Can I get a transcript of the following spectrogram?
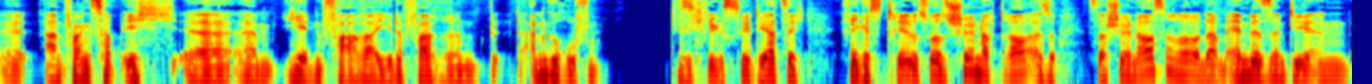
äh, anfangs habe ich äh, ähm, jeden Fahrer, jede Fahrerin angerufen, die sich registriert. Die hat sich registriert. Es war so schön nach draußen, also es sah schön aus und am Ende sind die in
